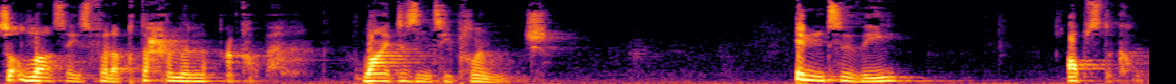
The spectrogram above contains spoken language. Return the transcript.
So Allah says, فَلَقْتَحَمَ الْعَقَبَةِ Why doesn't he plunge into the obstacle?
